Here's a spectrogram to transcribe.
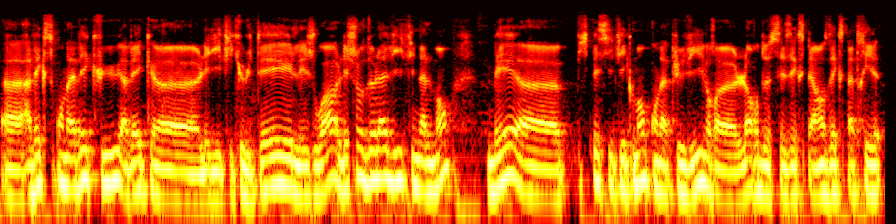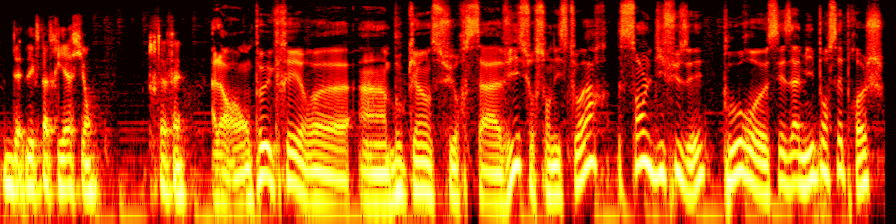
avec ce qu'on a vécu, avec les difficultés, les joies, les choses de la vie finalement, mais spécifiquement qu'on a pu vivre lors de ces expériences d'expatriation. Tout à fait. Alors, on peut écrire un bouquin sur sa vie, sur son histoire, sans le diffuser pour ses amis, pour ses proches.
